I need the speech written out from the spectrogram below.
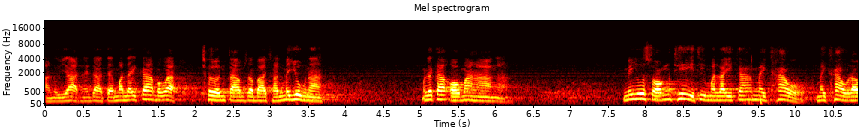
อนุญาตให้ได้ แต่มาลายกาบอกว่า เชิญตามสบายฉันไม่ยุ่งนะมาลายกาออกมาห่างอะมีอยู่สองที่ที่มาลายกาไม่เข้า ไม่เข้าเรา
